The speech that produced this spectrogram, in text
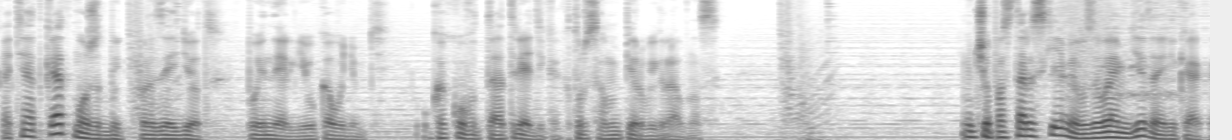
Хотя откат, может быть, произойдет по энергии у кого-нибудь У какого-то отрядика, который самый первый играл у нас. Ну что, по старой схеме вызываем деда или как?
